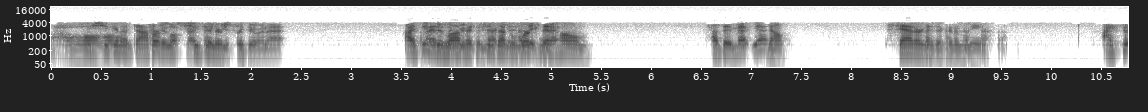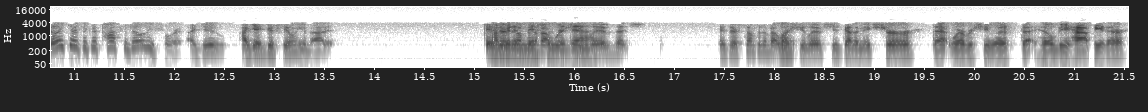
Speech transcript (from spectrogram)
oh. Is she gonna adopt First him? Off, can I She's in thank her you for 60s. doing that. I think I love it good since I've been Have working at home. Have they met yet? No. Saturday they're going to meet. I feel like there's a good possibility for it. I do. I get a good feeling about it. Is I'm there something about where she death. lives that? She, is there something about where she lives? She's got to make sure that wherever she lives, that he'll be happy there.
